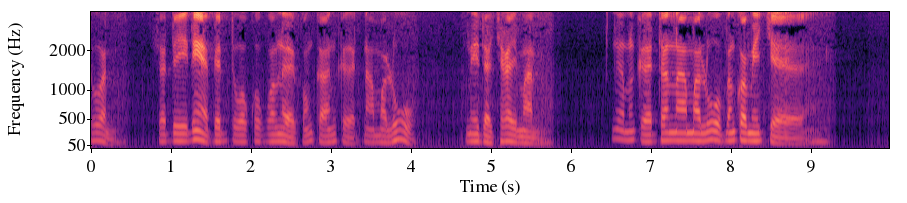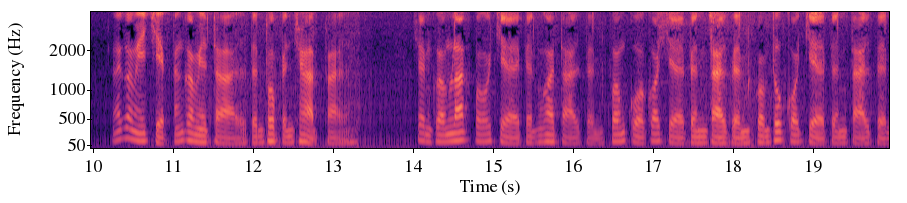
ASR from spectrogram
ท่วน สติเนี่ยเป็นตัวคุมกำเนิดของการเกิดนามารูปมีแต่ใช่มัน เมื่อมันเกิดทานามารูปมันก็มีแก่แล้วก็มีเจ็บมันก็มีตายเป็นภพเป็นชาติไป เช่นความรักก็แก่เป็นก็ตายเป็น ความกลัวก็แก่เป็นตายเป็น ความทุกข์ก็แก่เป็นตายเป็น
